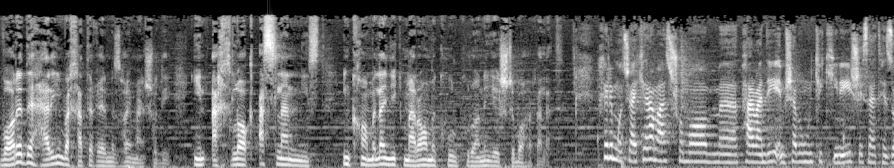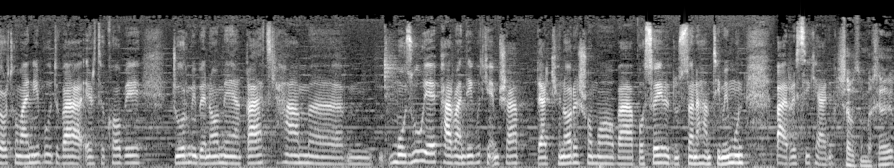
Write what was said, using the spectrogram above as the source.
وارد حریم و خط قرمزهای من شدی. این اخلاق اصلا نیست. این کاملا یک مرام کورکورانه اشتباه غلط خیلی متشکرم از شما پرونده امشبمون که کینه 600 هزار تومنی بود و ارتکاب جرمی به نام قتل هم موضوع پرونده بود که امشب در کنار شما و با سایر دوستان همتیمیمون بررسی کردیم. شبتون بخیر.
